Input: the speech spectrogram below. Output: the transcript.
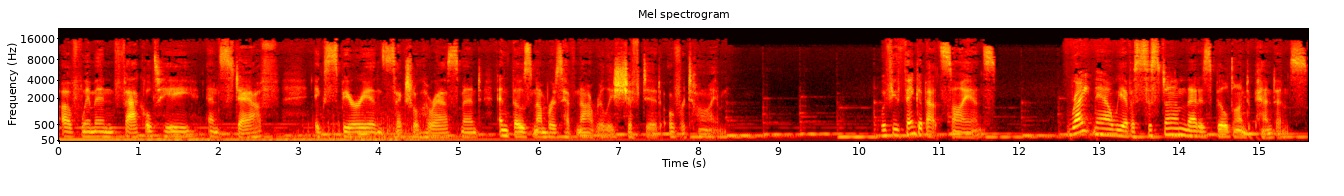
of women faculty and staff experience sexual harassment, and those numbers have not really shifted over time. If you think about science, right now we have a system that is built on dependence,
